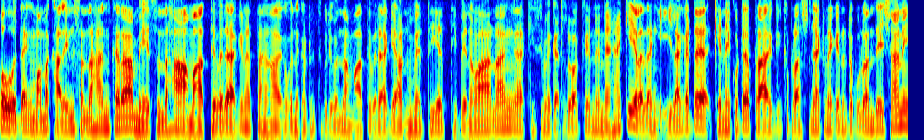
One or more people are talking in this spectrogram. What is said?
ඕ දැන් මම කලින් සඳහන් කරා මේ සඳහා අමාත්‍යවරයාගෙන නැත්නම් ආගමන කටයුතු පිළිබඳ අමාත්‍යවරයාගේ අනුමැතිය තිබෙනවා නම් කිසිම ගැටලුවක් වෙන්නේ නැහැ කියලා. දැන් ඊළඟට කෙනෙකුට ප්‍රායෝගික ප්‍රශ්නයක් නැගෙනට පුළුවන් දේශානේ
